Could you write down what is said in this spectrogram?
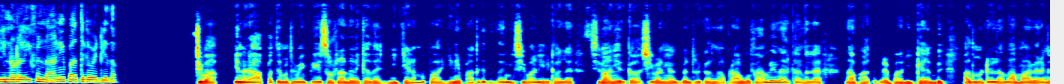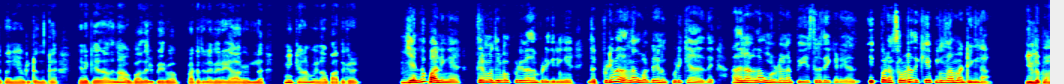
என்னோட லைஃப்பை நானே பார்த்துக்க வேண்டியதான் சிவா என்னடா அப்பா திரும்ப திரும்ப இப்படியே சொல்றான்னு நினைக்காத. நீ கிளம்புப்பா. என்னை பாத்துக்கிறதுக்கு தான் நீ சிவானி இருக்கால சிவானி இருக்கா? சிவானி ஹஸ்பண்ட் இருக்காங்க. அப்புறம் அவங்க ஃபேமிலி எல்லாம் இருக்காங்கல்ல. நான் பாத்துக்கிறேன்ப்பா. நீ கிளம்பு. அது மட்டும் இல்லாம அம்மா வேற அங்க தனியா விட்டுட்டு வந்துட்டேன் எனக்கு ஏதாவதுன்னா அவ பதறி போயிருவா. பக்கத்துல வேற யாரும் இல்ல. நீ கிளம்பு. நான் பாத்துக்கிறேன். என்னப்பா நீங்க? திரும்ப திரும்ப பிடிவாதம் பிடிக்கிறீங்க. இந்த பிடிவாதம் தான் உங்கள்ட்ட எனக்கு பிடிக்காது. அதனாலதான் உங்களோட நான் பேசுறதே கிடையாது. இப்ப நான் சொல்றது கேப்பீங்களா மாட்டீங்களா? இல்லப்பா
